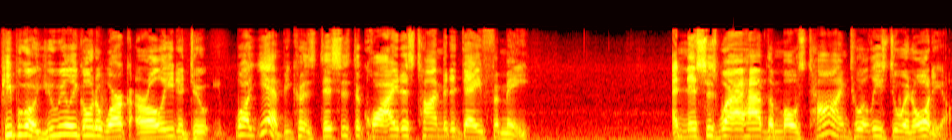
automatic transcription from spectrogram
people go, you really go to work early to do well, yeah, because this is the quietest time of the day for me. And this is where I have the most time to at least do an audio.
